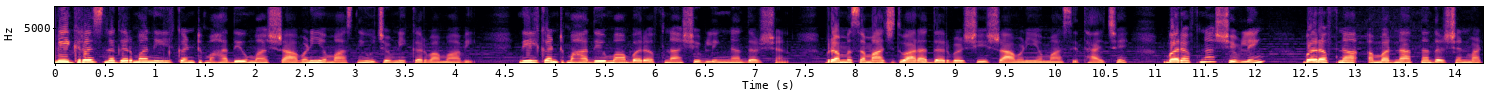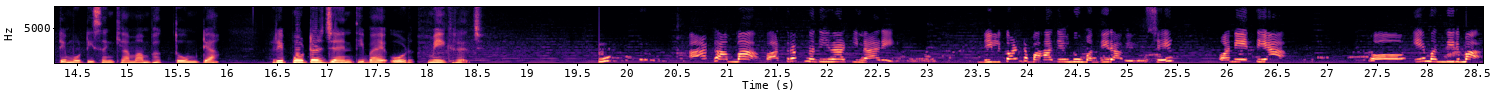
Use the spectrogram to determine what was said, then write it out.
મેઘરજ નગરમાં નીલકંઠ મહાદેવમાં શ્રાવણી અમાસની ઉજવણી કરવામાં આવી. નીલકંઠ મહાદેવમાં બરફના શિવલિંગના દર્શન. બ્રહ્મ સમાજ દ્વારા દર વર્ષે શ્રાવણી અમાસે થાય છે. બરફના શિવલિંગ, બરફના અમરનાથના દર્શન માટે મોટી સંખ્યામાં ભક્તો ઉમટ્યા. રિપોર્ટર જયંતિભાઈ ઓડ મેઘરજ. નદીના કિનારે નીલકંઠ મહાદેવનું મંદિર આવેલું છે અને ત્યાં એ મંદિરમાં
